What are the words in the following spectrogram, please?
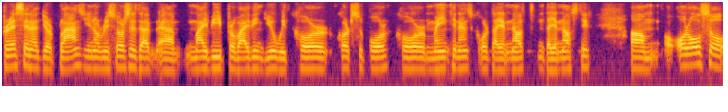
present at your plants, you know, resources that um, might be providing you with core core support, core maintenance, core diagnostic, diagnostic, um, or also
